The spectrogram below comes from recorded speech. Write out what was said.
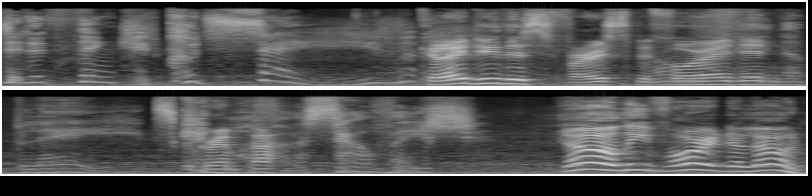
Did it think it could save? Could I do this first before I did? The blades The grandpa. salvation. No, leave Orin alone.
